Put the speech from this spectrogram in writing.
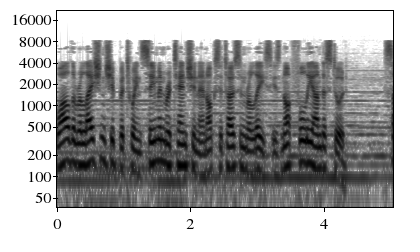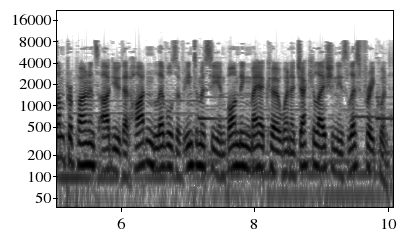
While the relationship between semen retention and oxytocin release is not fully understood, some proponents argue that heightened levels of intimacy and bonding may occur when ejaculation is less frequent.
